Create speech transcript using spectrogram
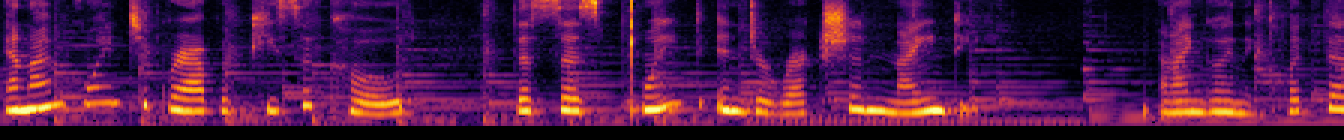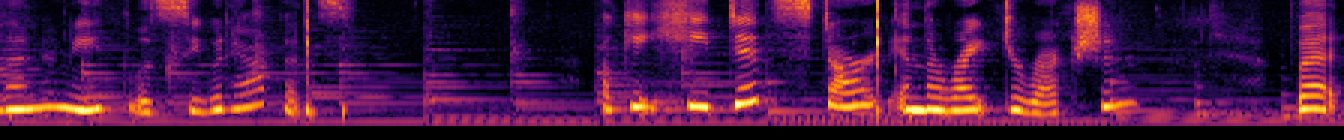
and I'm going to grab a piece of code that says point in direction 90 and I'm going to click that underneath. Let's see what happens. Okay, he did start in the right direction, but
